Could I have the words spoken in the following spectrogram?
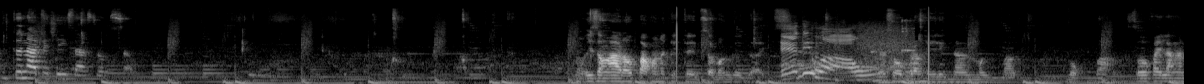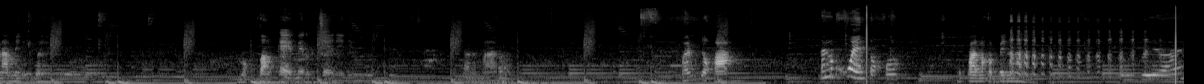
Ito natin siya isasaw-saw. Nung isang araw pa ako nagkikrave sa mangga guys. Eh di wow! Na sobrang hilig namin mag mag mukbang. So kailangan namin ibahin yung mukbang kemer channel. Para maano. Kwento ka? Ano ko kwento ko? Paano ka pinangalan? Ano ba yan?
